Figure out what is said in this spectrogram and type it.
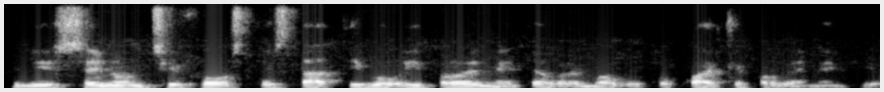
quindi se non ci foste stati voi probabilmente avremmo avuto qualche problema in più.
